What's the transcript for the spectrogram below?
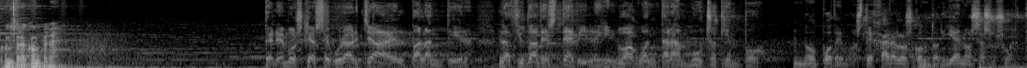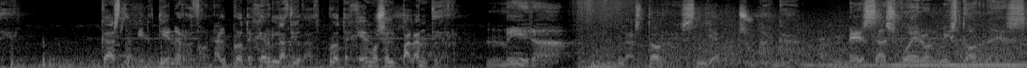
Compra, compra. Tenemos que asegurar ya el Palantir. La ciudad es débil y no aguantará mucho tiempo. No podemos dejar a los contorianos a su suerte. Castamir tiene razón. Al proteger la ciudad, protegemos el Palantir. Mira, Las torres llevan su marca. esas fueron mis torres.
